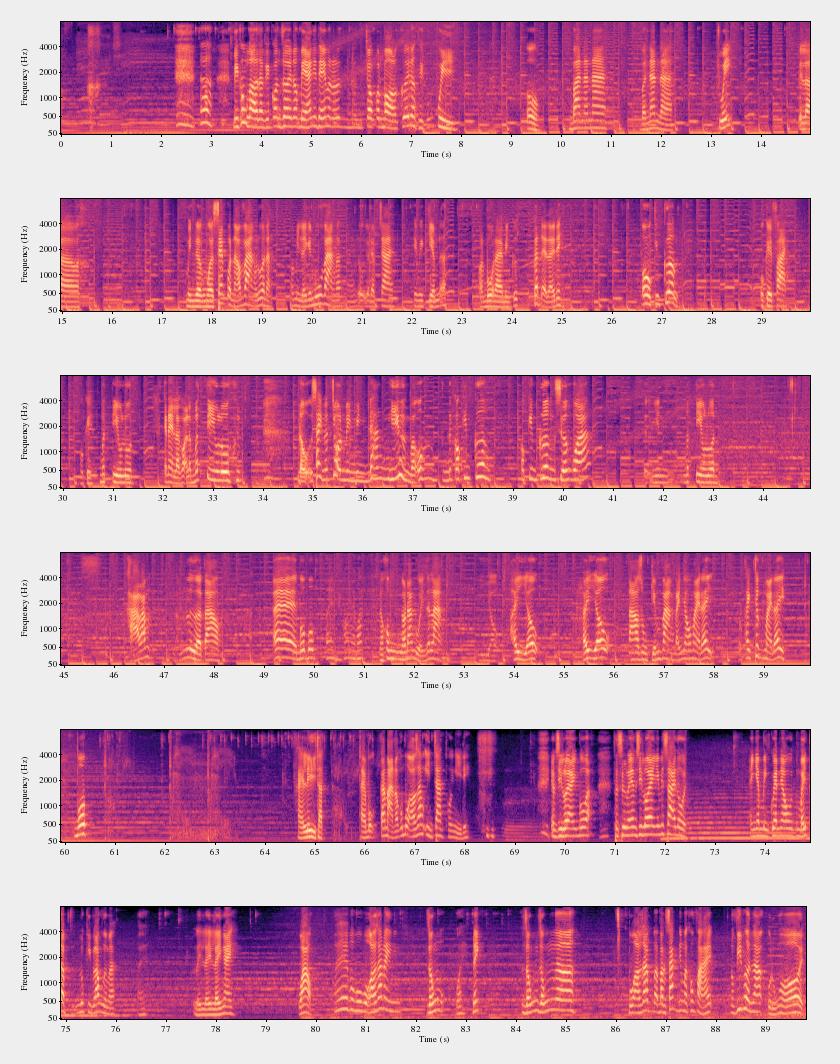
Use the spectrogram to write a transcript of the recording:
Mình không ngờ rằng cái con rơi nó bé như thế mà nó cho con bò nó cưỡi được thì cũng quỳ. Ồ oh, Banana Banana Chuối. Đây là Mình được một set quần áo vàng luôn à? Thôi mình lấy cái mũ vàng đó đấy, Đội cho đẹp trai. Thêm cái kiếm nữa. Còn bộ này mình cứ cất ở đấy đi. Ô oh, kim cương. Ok fine. Ok mất tiêu luôn. Cái này là gọi là mất tiêu luôn. Đậu xanh nó trôn mình Mình đang hí hửng mà Ô có kim cương. Có kim cương sướng quá. Tự nhiên mất tiêu luôn. Khá lắm. Lắm lừa tao. Ê, ê bố bố ê mày quá mày quá. Nó không nó đang đuổi dân làng yo hey yo hey yo. Tao dùng kiếm vàng đánh nhau mày đây. Tao thách thức mày đây. Bốp. Hay lì thật. Hay bộ căn bản nó có bộ áo giáp in chan. Thôi nghỉ đi. Em xin lỗi anh bố ạ. Thực sự là em xin lỗi anh em biết sai rồi. Anh em mình quen nhau mấy tập Lucky Block rồi mà lấy lấy lấy ngay. Wow. Ê, bộ, bộ, bộ áo giáp này giống ui đích. Giống giống uh, bộ áo giáp bằng sắt nhưng mà không phải. Nó vip hơn là ồ đúng rồi.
